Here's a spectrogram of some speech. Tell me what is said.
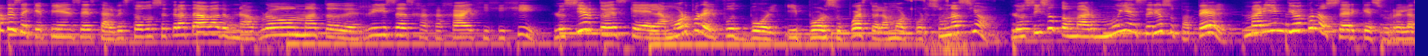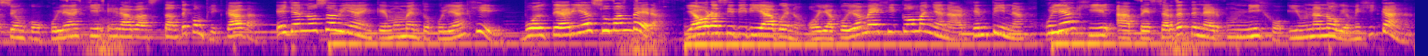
Antes de que pienses, tal vez todo se trataba de una broma, todo de risas, jajaja y jijiji. Lo cierto es que el amor por el fútbol y por supuesto el amor por su nación los hizo tomar muy en serio su papel. Marín dio a conocer que su relación con Julián Gil era bastante complicada. Ella no sabía en qué momento Julián Gil voltearía su bandera. Y ahora sí diría, bueno, hoy apoyo a México, mañana a Argentina. Julián Gil, a pesar de tener un hijo y una novia mexicana,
